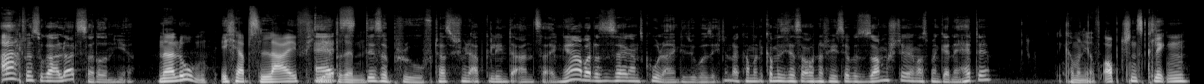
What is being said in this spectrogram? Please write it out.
Ach, du hast sogar Alerts da drin hier. Na logen, ich hab's live hier Ads drin. disapproved. Hast du schon wieder abgelehnte Anzeigen. Ja, aber das ist ja ganz cool eigentlich, diese Übersicht. ne? Da kann man, kann man sich das auch natürlich selber zusammenstellen, was man gerne hätte. Kann man hier auf Options klicken,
